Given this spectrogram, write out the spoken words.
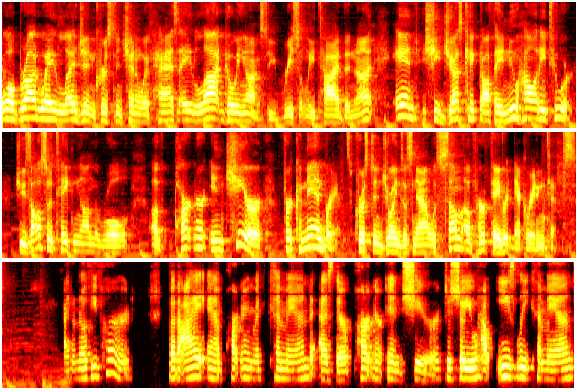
Well, Broadway legend Kristin Chenoweth has a lot going on. She recently tied the knot, and she just kicked off a new holiday tour. She's also taking on the role of partner in cheer for Command Brands. Kristin joins us now with some of her favorite decorating tips. I don't know if you've heard, but I am partnering with Command as their partner in cheer to show you how easily Command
